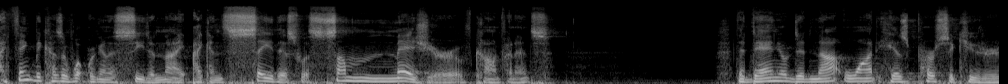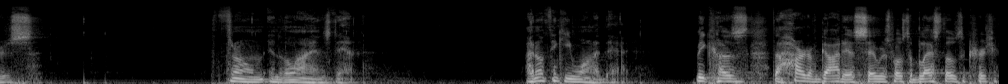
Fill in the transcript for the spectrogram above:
I think because of what we're going to see tonight, I can say this with some measure of confidence that Daniel did not want his persecutors thrown into the lion's den. I don't think he wanted that. Because the heart of God is said we're supposed to bless those that curse you.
